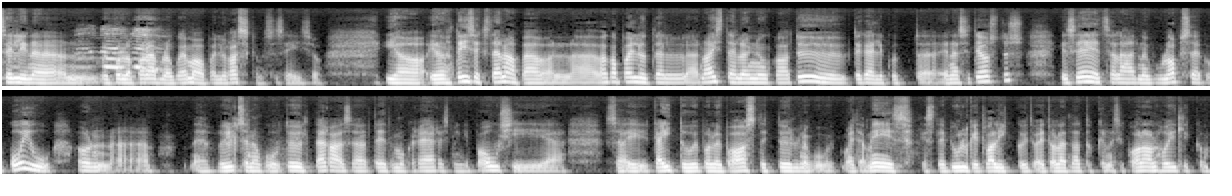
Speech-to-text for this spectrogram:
selline on, võib-olla paneb nagu ema palju raskemasse seisu ja, ja noh, teiseks tänapäeval äh, väga paljudel naistel on ju ka töö tegelikult äh, eneseteostus ja see, et sa lähed nagu lapsega koju, on äh, või üldse nagu töölt ära, sa teed oma karjääris mingi pausi. sa ei käitu võib-olla juba aastaid tööl nagu, ma ei tea, mees, kes teeb julgeid valikuid, vaid oled natukene sihuke alalhoidlikum.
